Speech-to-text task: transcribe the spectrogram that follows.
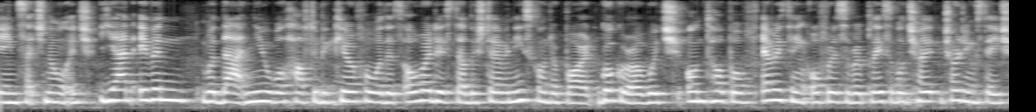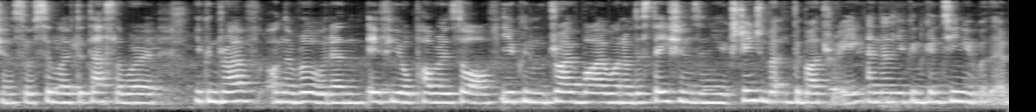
gain such knowledge. Yet, even with that, NIO will have to be careful with its already established Taiwanese counterpart, Gogoro, which on top of everything offers a replaceable ch- charging station, so similar to Tesla, where you can drive on the road and if your power is off, you can drive by one of the stations and you exchange the battery and then you can continue with it.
